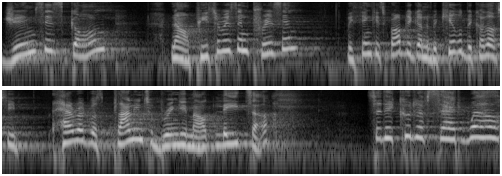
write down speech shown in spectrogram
James is gone. Now, Peter is in prison. We think he's probably going to be killed because obviously Herod was planning to bring him out later. So they could have said, Well,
